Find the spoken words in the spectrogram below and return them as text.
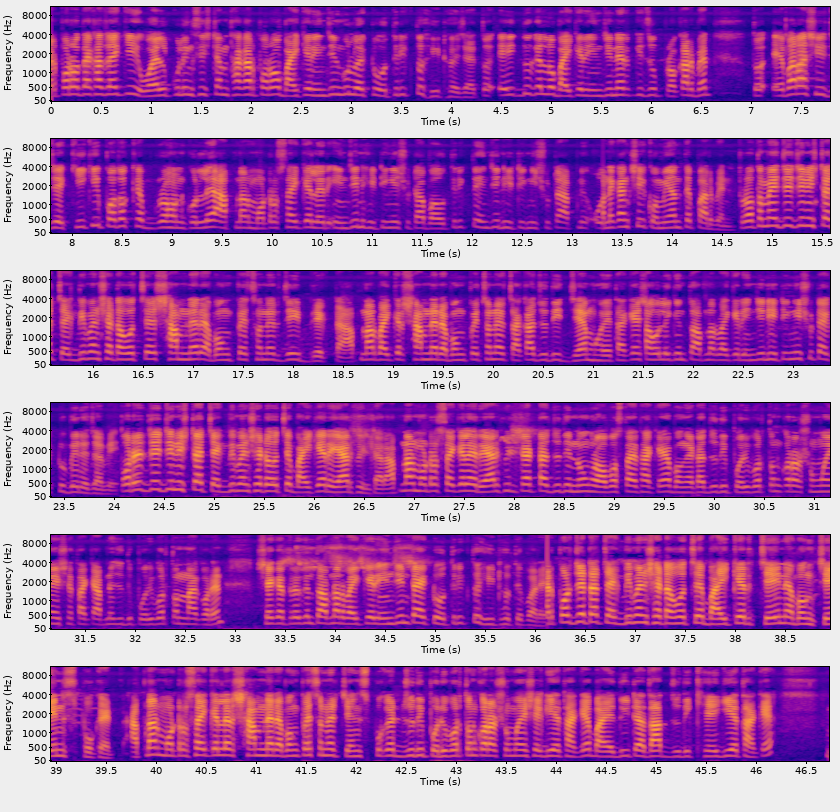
এরপরও দেখা যায় কি ওয়েল কুলিং সিস্টেম থাকার পরও বাইকের ইঞ্জিনগুলো একটু অতিরিক্ত হিট হয়ে যায়। তো এই দু গেল বাইকের ইঞ্জিনের কিছু প্রকারভেদ। তো এবার আসি যে কি কি পদক্ষেপ গ্রহণ করলে আপনার মোটরসাইকেলের ইঞ্জিন হিটিং ইস্যুটা বা অতিরিক্ত ইঞ্জিন হিটিং ইস্যুটা আপনি অনেকাংশেই কমিয়ে আনতে পারবেন। প্রথমে যে জিনিসটা চেক দিবেন সেটা হচ্ছে সামনের এবং পেছনের যেই ব্রেকটা আপনার বাইকের সামনের এবং পেছনের চাকা যদি জ্যাম হয়ে থাকে, তাহলে কিন্তু আপনার বাইকের ইঞ্জিন হিটিং ইস্যুটা একটু বেড়ে যাবে। পরের যে জিনিসটা চেক দিবেন সেটা হচ্ছে বাইকের এয়ার ফিল্টার আপনার মোটরসাইকেলের এয়ার ফিল্টারটা যদি নোংরা অবস্থায় থাকে এবং এটা যদি পরিবর্তন করার সময় এসে থাকে, আপনি যদি পরিবর্তন না করেন সেক্ষেত্রে কিন্তু আপনার বাইকের ইঞ্জিনটা একটু অতিরিক্ত হিট হতে পারে। এরপর যেটা চেক দিবেন সেটা হচ্ছে বাইকের চেইন এবং চেইন স্পোকেট আপনার মোটরসাইকেলের সামনের এবং পেছনের চেঞ্জ পকেট যদি পরিবর্তন করার সময় এসে গিয়ে থাকে বা এই দুইটা দাঁত যদি খেয়ে গিয়ে থাকে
